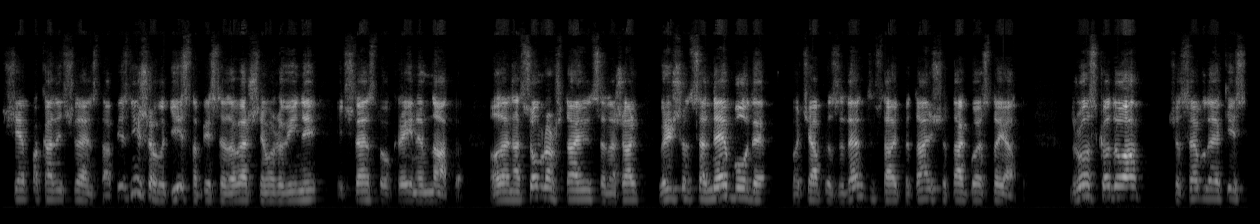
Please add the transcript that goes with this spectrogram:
ще поки не членство. А пізніше дійсно після завершення може війни і членство України в НАТО. Але на цьому Рамштайні це, на жаль, вирішуватися не буде. Хоча президент ставить питання, що так буде стояти. Друга складова, що це буде якийсь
